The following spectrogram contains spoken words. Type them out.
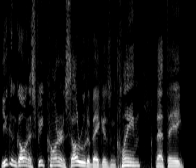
You can go on a street corner and sell rutabagas and claim that they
